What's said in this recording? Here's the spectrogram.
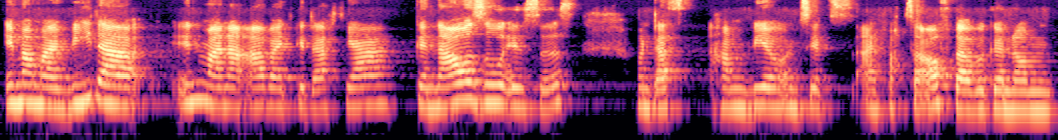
immer mal wieder in meiner Arbeit gedacht, ja, genau so ist es. Und das haben wir uns jetzt einfach zur Aufgabe genommen,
